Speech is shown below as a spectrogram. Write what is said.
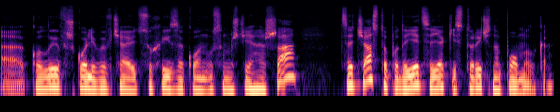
Е, Коли в школі вивчають сухий закон у СМЩГШ, це часто подається як історична помилка.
